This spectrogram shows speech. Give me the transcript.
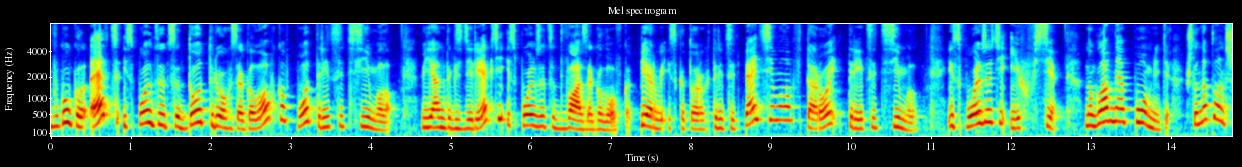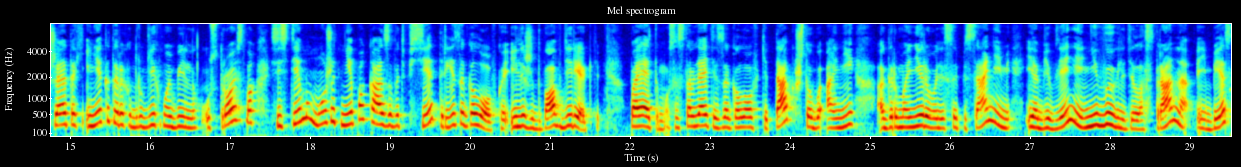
В Google Ads используется до трех заголовков по 30 символов. В Яндекс.Директе используется два заголовка, первый из которых 35 символов, второй 30 символов. Используйте их все. Но главное помните, что на планшетах и некоторых других мобильных устройствах система может не показывать все три заголовка или же два в Директе. Поэтому составляйте заголовки так, чтобы они гармонировали с описаниями и объявление не выглядело странно и без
